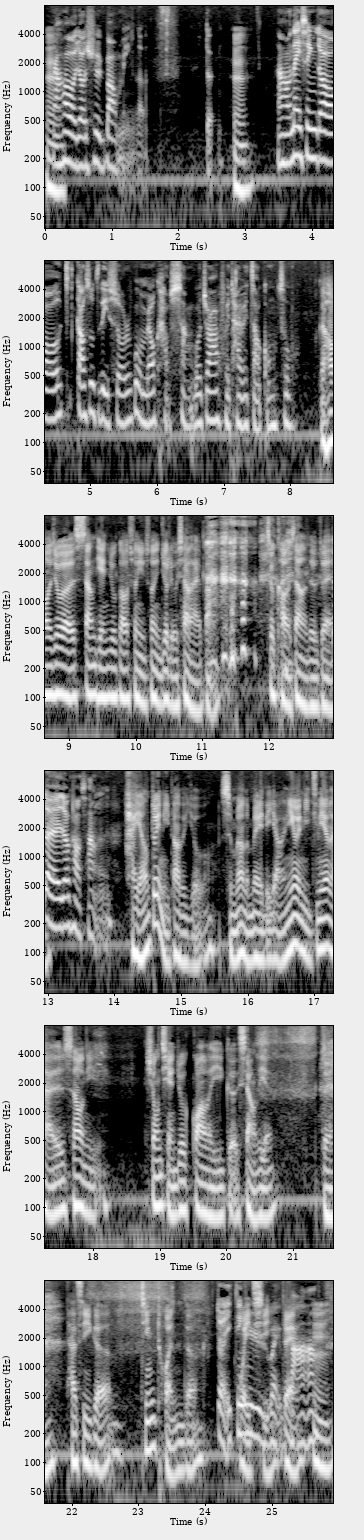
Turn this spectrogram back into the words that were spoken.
嗯、然后我就去报名了。对，嗯，然后内心就告诉自己说，如果我没有考上，我就要回台北找工作。然后就上天就告诉你说，你就留下来吧，就考上了，对不对？对，就考上了。海洋对你到底有什么样的魅力啊？因为你今天来的时候，你胸前就挂了一个项链，对，它是一个金豚的对鲸鱼尾巴，嗯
